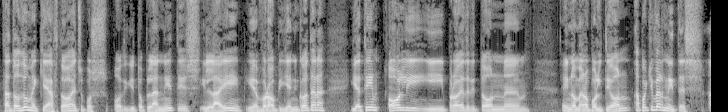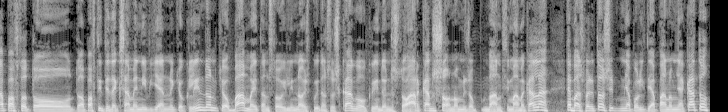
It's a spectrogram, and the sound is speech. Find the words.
Θα το δούμε και αυτό, έτσι όπως οδηγεί το πλανήτη, η λαοί, η Ευρώπη γενικότερα, γιατί όλοι οι πρόεδροι των ε, Ηνωμένων Πολιτειών από κυβερνήτες. Από, αυτό το, το, από αυτή τη δεξαμενή βγαίνουν και ο Κλίντον και ο Ομπάμα ήταν στο Ιλινόης που ήταν στο Σικάγο, ο Κλίντον είναι στο Άρκανσο, νομίζω, αν θυμάμαι καλά. Εν πάση περιπτώσει, μια πολιτεία πάνω, μια κάτω.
